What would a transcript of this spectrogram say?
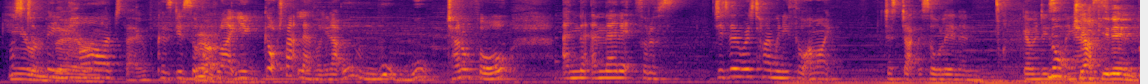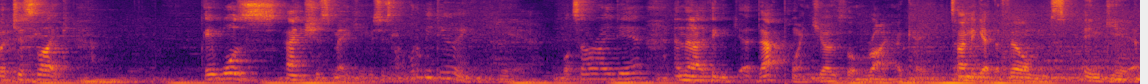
here must have and been there. and- hard though because you're sort Yeah. of like you got to that level you're like ooh, ooh, ooh channel 4 and and then it sort of did there was a time when you thought I might just jack this all in and go and do not something jack else it in, but just like it was anxious making. It was just like, what are we doing here? What's our idea? And then I think at that point, Joe thought, right, okay, time to get the films in gear.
